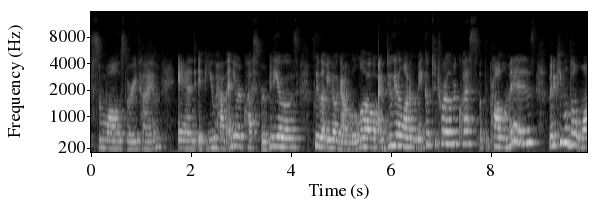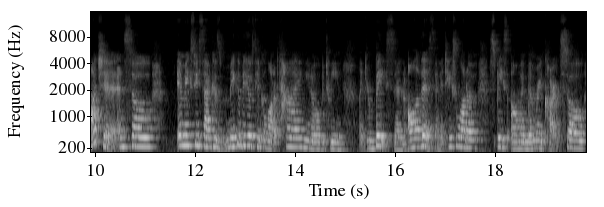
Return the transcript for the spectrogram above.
small story time. And if you have any requests for videos, please let me know down below. I do get a lot of makeup tutorial requests, but the problem is many people don't watch it. And so it makes me sad because makeup videos take a lot of time, you know, between like your base and all of this, and it takes a lot of space on my memory card. So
